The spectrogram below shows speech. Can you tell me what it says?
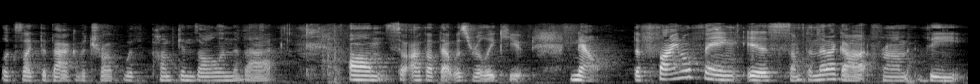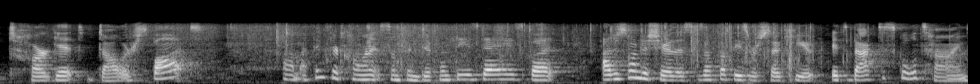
Looks like the back of a truck with pumpkins all in the back. Um, so I thought that was really cute. Now, the final thing is something that I got from the Target Dollar Spot. Um, I think they're calling it something different these days, but I just wanted to share this because I thought these were so cute. It's back to school time,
